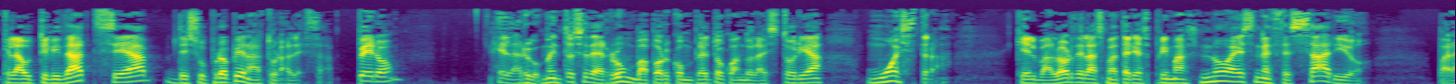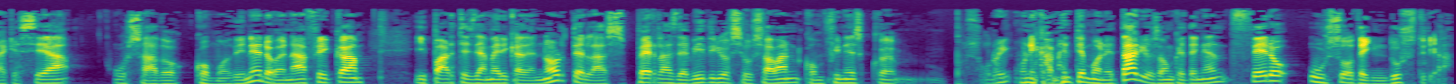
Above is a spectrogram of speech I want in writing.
Que la utilidad sea de su propia naturaleza. Pero el argumento se derrumba por completo cuando la historia muestra que el valor de las materias primas no es necesario para que sea usado como dinero. En África y partes de América del Norte, las perlas de vidrio se usaban con fines pues, únicamente monetarios, aunque tenían cero uso de industria.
